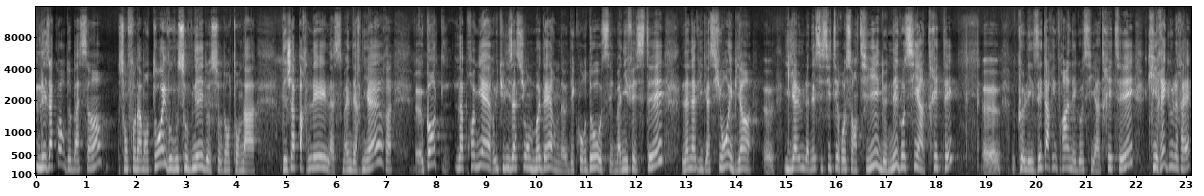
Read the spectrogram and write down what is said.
les accords de bassin sont fondamentaux et vous vous souvenez de ce dont on a déjà parlé la semaine dernière. Euh, quand la première utilisation moderne des cours d'eau s'est manifestée, la navigation, eh bien, il y a eu la nécessité ressentie de négocier un traité que les États riverains négocient un traité qui régulerait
